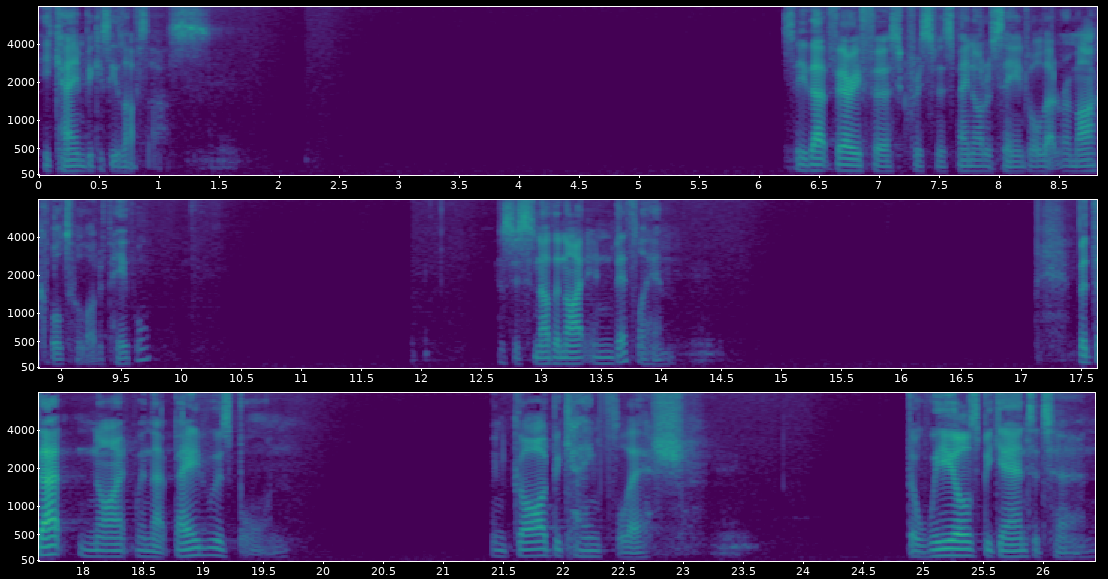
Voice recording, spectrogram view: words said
He came because he loves us. See, that very first Christmas may not have seemed all that remarkable to a lot of people. It was just another night in Bethlehem. But that night, when that baby was born, when God became flesh, the wheels began to turn.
